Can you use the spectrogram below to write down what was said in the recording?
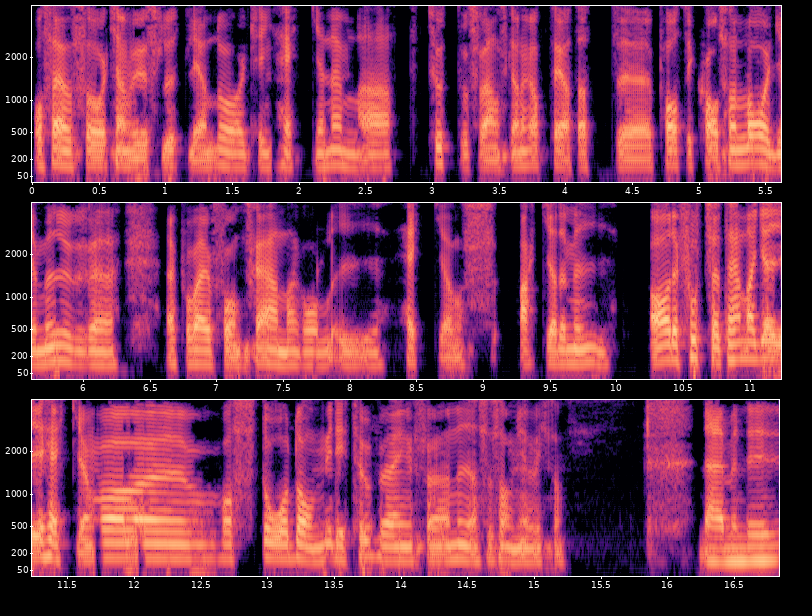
Och sen så kan vi slutligen då kring Häcken nämna att Tuttosvenskan har rapporterat att eh, Patrik Karlsson Lagemyr eh, är på väg att få en tränarroll i Häckens akademi. Ja, det fortsätter hända grejer i Häcken. Vad, eh, vad står de i ditt huvud inför nya säsongen, Viktor? Nej, men det,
